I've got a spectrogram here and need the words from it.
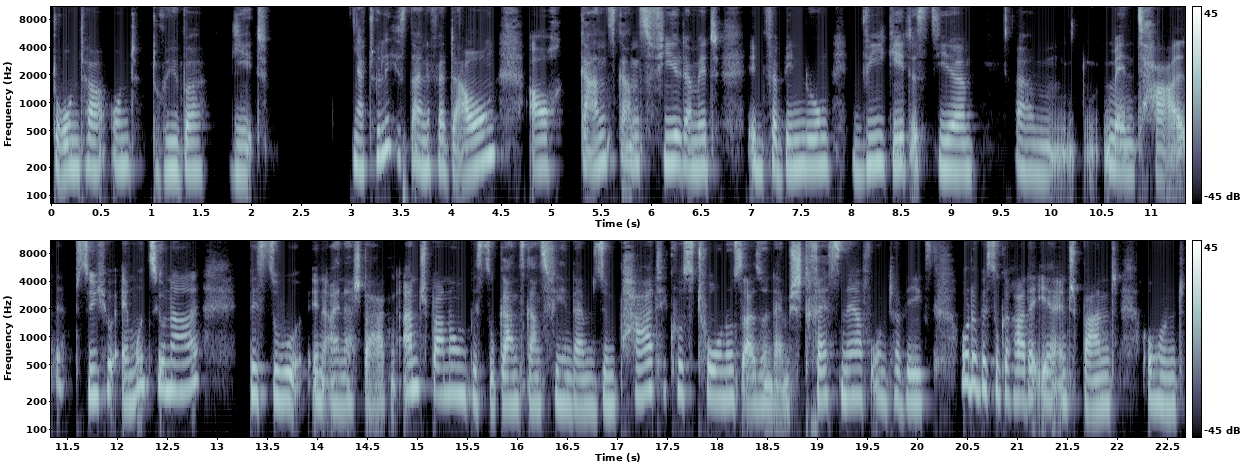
drunter und drüber geht. Natürlich ist deine Verdauung auch ganz, ganz viel damit in Verbindung, wie geht es dir ähm, mental, psychoemotional. Bist du in einer starken Anspannung? Bist du ganz, ganz viel in deinem Sympathikus-Tonus, also in deinem Stressnerv unterwegs? Oder bist du gerade eher entspannt und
